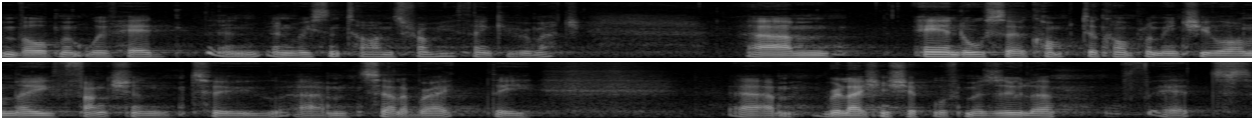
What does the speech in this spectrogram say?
involvement we've had in, in, recent times from you. Thank you very much. Um, and also comp to compliment you on the function to um, celebrate the um, relationship with Missoula at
